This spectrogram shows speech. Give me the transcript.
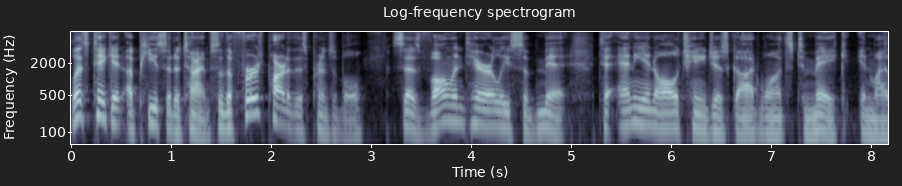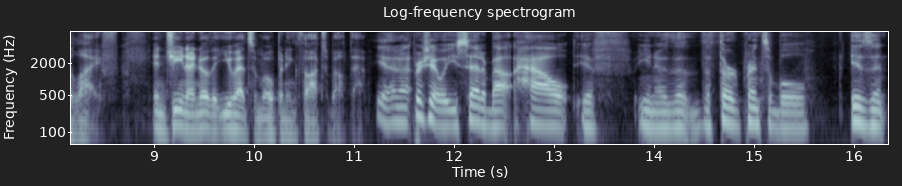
Let's take it a piece at a time. So the first part of this principle says voluntarily submit to any and all changes God wants to make in my life. And Gene, I know that you had some opening thoughts about that. Yeah, and I appreciate what you said about how if, you know, the the third principle isn't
